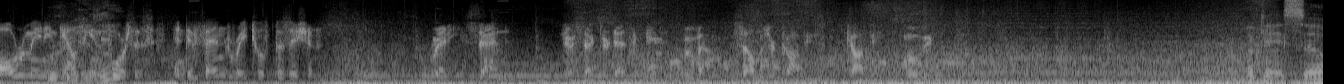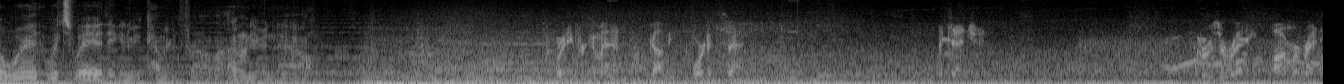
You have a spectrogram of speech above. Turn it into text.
all remaining Gaalsien forces and defend Rachel's position. Ready. Send. New sector designated. Move out. Salvage your copies. Copy. Moving. Okay, so where, which way are they gonna be coming from? I don't even know. Ready for command. Copy. Coordinates set. Attention. Cruiser ready. Armor ready.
